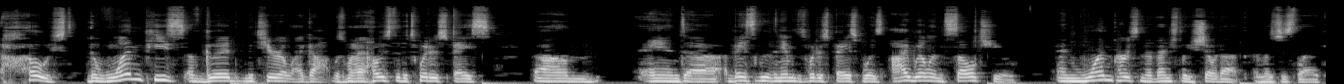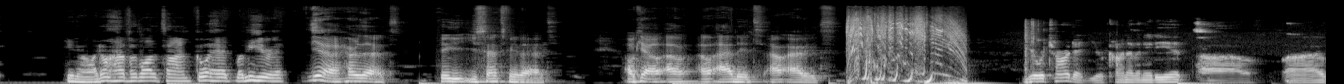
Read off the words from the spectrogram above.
host the one piece of good material I got was when I hosted a Twitter space. Um, and, uh, basically the name of the Twitter space was I will insult you. And one person eventually showed up and was just like, you know, I don't have a lot of time. Go ahead. Let me hear it. Yeah, I heard that. You, you sent me that. Okay, I'll, I'll, I'll add it. I'll add it. You're retarded. You're kind of an idiot. Uh, uh,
